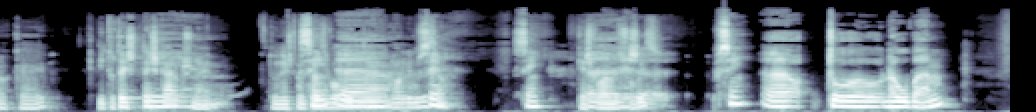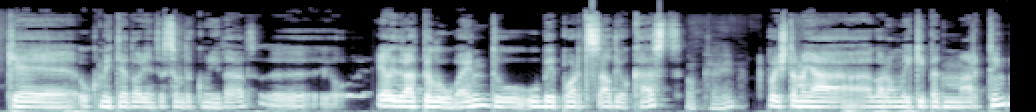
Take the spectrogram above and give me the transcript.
Ok. E tu tens, tens e, cargos, não é? Tu neste momento sim, estás envolvido na, na, organização. Sim. sim. Queres falar sobre isso? Sim estou na UBAM, que é o Comitê de Orientação da Comunidade. É liderado pelo Wayne, do UB Ports Audiocast. Ok. Depois também há agora uma equipa de marketing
